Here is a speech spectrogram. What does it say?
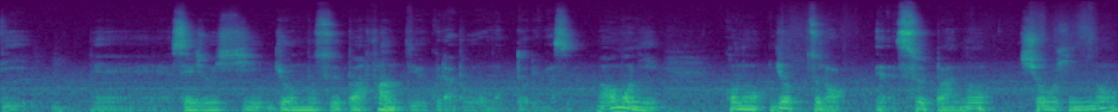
ディ、えー、成城石業務スーパーファンというクラブを持っております、まあ、主にこの4つのスーパーの商品の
